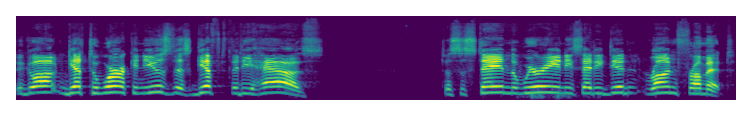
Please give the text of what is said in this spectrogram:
to go out and get to work and use this gift that he has to sustain the weary. And he said he didn't run from it.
